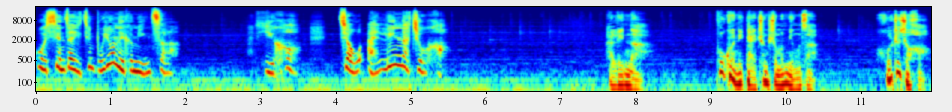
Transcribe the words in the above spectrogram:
我现在已经不用那个名字了，以后叫我艾琳娜就好。艾琳娜，不管你改成什么名字，活着就好。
